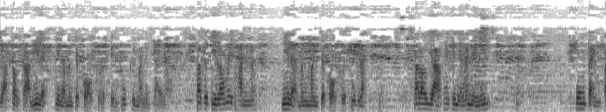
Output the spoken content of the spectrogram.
อยากต้องการนี่แหละ นี่แหละมันจะก่อเกิดเป็นทุกข์ขึ้นมาในใจเรา ถ้าสติเราไม่ทันนะนี่แหละ มันมันจะก่อเกิดทุกข์แล้วถ้าเราอยากให้เป็นอย่างนั้นอย่างนี้ปรุงแต่งไป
